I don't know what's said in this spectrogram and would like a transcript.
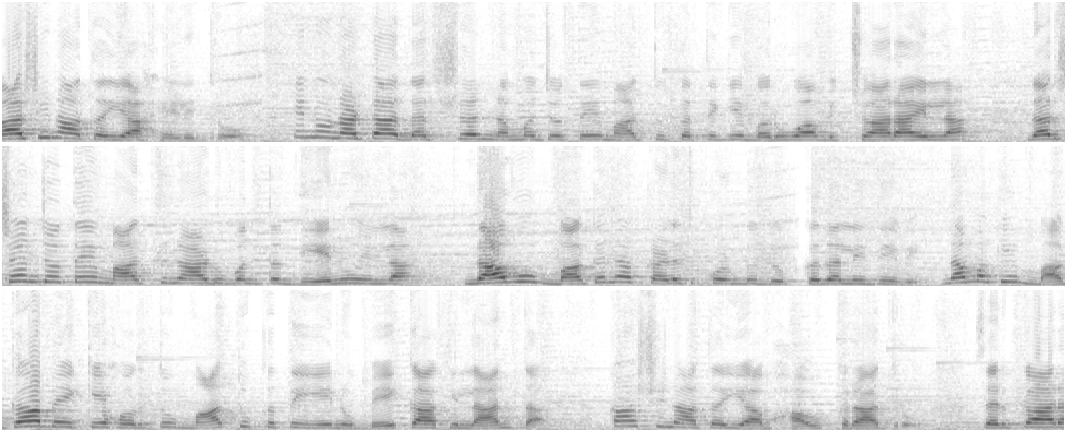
ಕಾಶಿನಾಥಯ್ಯ ಹೇಳಿದ್ರು. ಇನ್ನು ನಟ ದರ್ಶನ್ ನಮ್ಮ ಜೊತೆ ಮಾತುಕತೆಗೆ ಬರುವ ವಿಚಾರ ಇಲ್ಲ. ದರ್ಶನ್ ಜೊತೆ ಮಾತನಾಡುವಂಥದ್ದೇನೂ ಇಲ್ಲ. ನಾವು ಮಗನ ಕಳೆದುಕೊಂಡು ದುಃಖದಲ್ಲಿದ್ದೀವಿ. ನಮಗೆ ಮಗ ಬೇಕೇ ಹೊರತು ಮಾತುಕತೆ ಏನು ಬೇಕಾಗಿಲ್ಲ ಅಂತ ಕಾಶಿನಾಥಯ್ಯ ಭಾವುಕರಾದ್ರು. ಸರ್ಕಾರ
